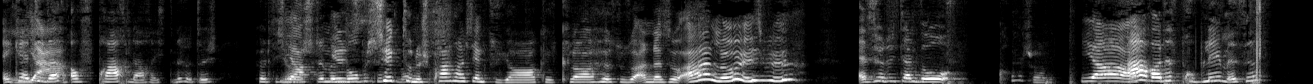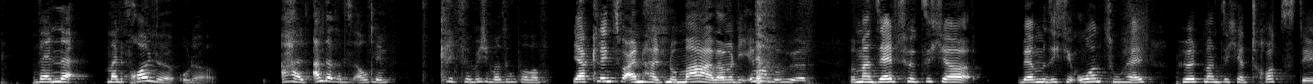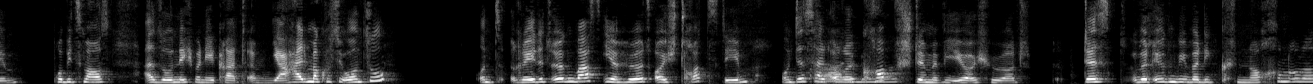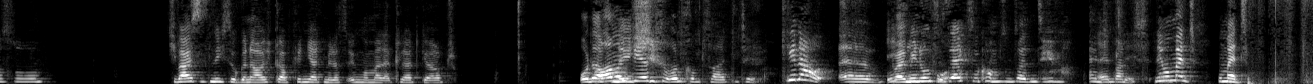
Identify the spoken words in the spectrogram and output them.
Ey, kennt Ja. ihr das auf Sprachnachrichten? Hört sich, hört sich Ja, eure Stimme ihr so schickt beschissen so an. eine Sprachnachricht, denkt so, ja, okay, klar, hörst du so anders so, hallo, ich will. Es hört sich dann so komisch an. Ja. Aber das Problem ist es, wenn äh, meine Freunde oder halt andere das aufnehmen, klingt für mich immer super. Aber Ja, klingt für einen halt normal, weil man die immer so hört. Weil man selbst hört sich ja, wenn man sich die Ohren zuhält, hört man sich ja trotzdem. Probiert's mal aus. Also nicht, wenn ihr gerade, ähm, ja, haltet mal kurz die Ohren zu und redet irgendwas. Ihr hört euch trotzdem. Und das ist halt eure. Kopfstimme, wie ihr euch hört. Das wird irgendwie über die Knochen oder so. Ich weiß es nicht so genau. Ich glaube, Finja hat mir das irgendwann mal erklärt gehabt. Oder auch kommen nicht. wir zu unserem zweiten Thema. Genau, äh, bei Minute vor. 6, wir kommen zum zweiten Thema. Entspannt. Endlich. Nee, Moment, Moment.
